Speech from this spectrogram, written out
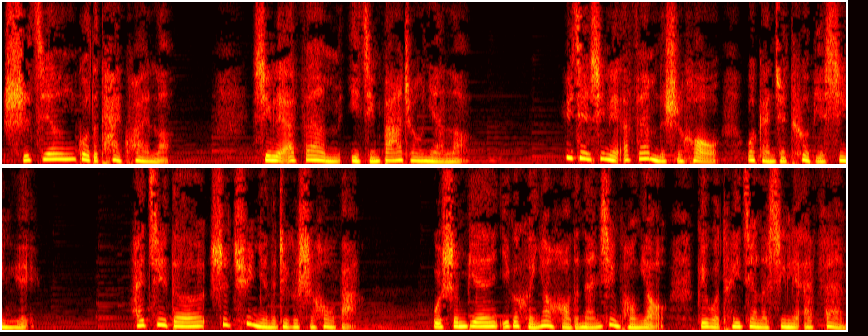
时间过得太快了，心理 FM 已经八周年了。遇见心理 FM 的时候，我感觉特别幸运。”还记得是去年的这个时候吧，我身边一个很要好的男性朋友给我推荐了心理 FM。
